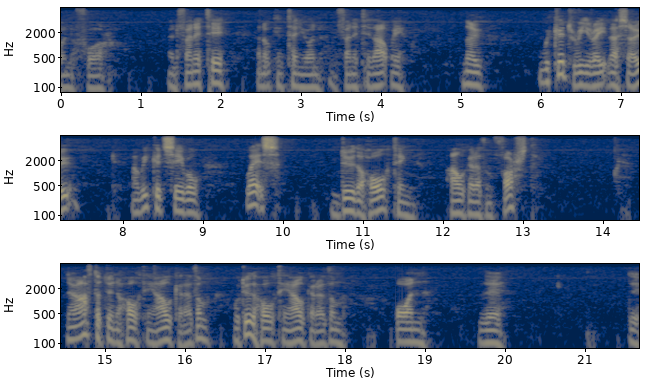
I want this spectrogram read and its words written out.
on for infinity, and it'll continue on infinity that way. Now, we could rewrite this out, and we could say, well, let's do the halting algorithm first. Now after doing the halting algorithm, we'll do the halting algorithm on the the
